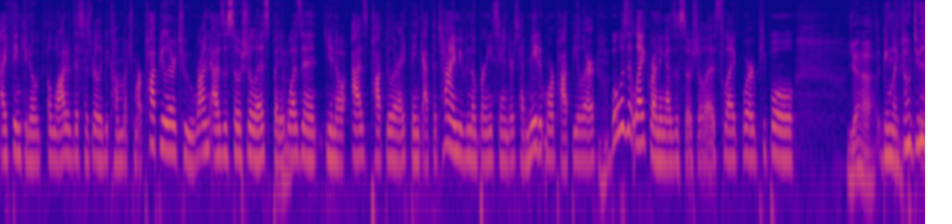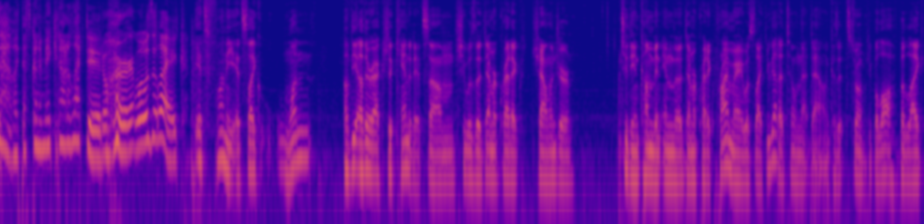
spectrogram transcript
I think, you know, a lot of this has really become much more popular to run as a socialist, but mm-hmm. it wasn't, you know, as popular, I think, at the time, even though Bernie Sanders had made it more popular. Mm-hmm. What was it like running as a socialist? Like, were people yeah being like don't do that like that's going to make you not elected or what was it like it's funny it's like one of the other actual candidates um, she was a democratic challenger to the incumbent in the Democratic primary was like, you got to tone that down because it's throwing people off. But like,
